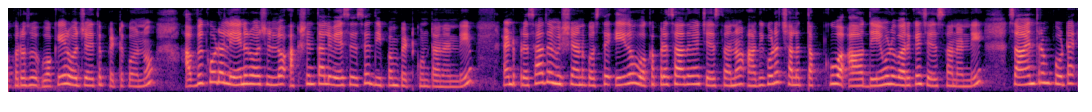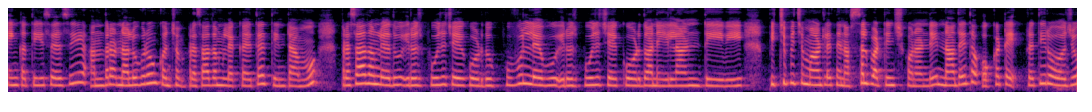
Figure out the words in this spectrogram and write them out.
ఒక రోజు ఒకే రోజు అయితే పెట్టుకోను. అవి కూడా లేని రోజుల్లో అక్షింతాలు వేసేసే దీపం పెట్టుకుంటానండి. అండ్ ప్రసాదం విషయానికి వస్తే ఏదో ఒక ప్రసాదమే చేస్తాను. అది కూడా చాలా తక్కువ ఆ దేవుడి వరకే చేస్తానండి. సాయంత్రం పూట ఇంకా తీసేసి అందరం నలుగురం కొంచెం ప్రసాదం లెక్క అయితే తింటాము. ప్రసాదం లేదు ఈరోజు పూజ చేయకూడదు పువ్వులు లేవు ఈరోజు పూజ చేయకూడదు అని ఇలాంటివి పిచ్చి పిచ్చి మాటలైతే నేను అస్సలు పట్టించుకోనండి. నాదైతే ఒకటే ప్రతిరోజు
